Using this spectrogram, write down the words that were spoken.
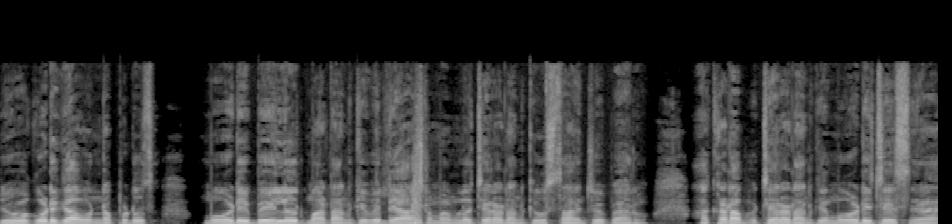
యువకుడిగా ఉన్నప్పుడు మోడీ బేలూరు మఠానికి వెళ్ళి ఆశ్రమంలో చేరడానికి ఉత్సాహం చూపారు. అక్కడ చేరడానికి మోడీ చేసిన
